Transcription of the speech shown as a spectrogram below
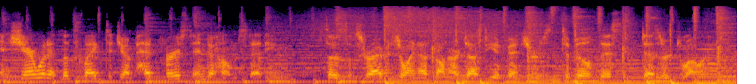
and share what it looks like to jump headfirst into homesteading. So subscribe and join us on our dusty adventures to build this desert dwelling.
